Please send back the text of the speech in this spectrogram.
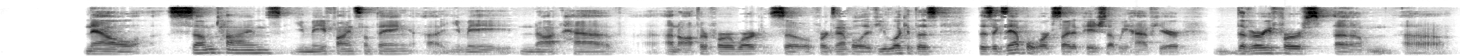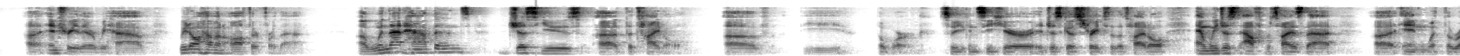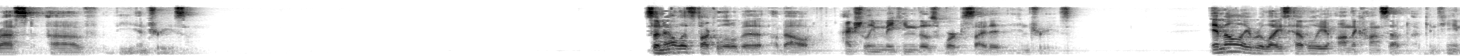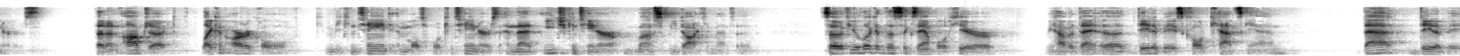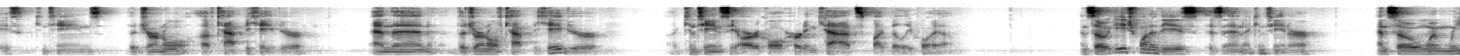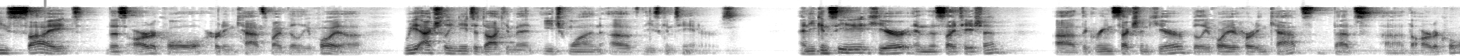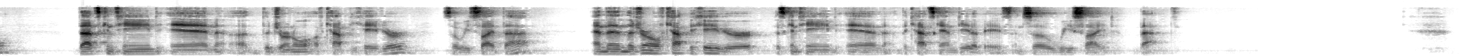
Now, sometimes you may find something, uh, you may not have an author for a work. So for example, if you look at this, this example works cited page that we have here, the very first um, uh, uh entry there we have, we don't have an author for that. Uh, when that happens, just use uh, the title of the, the work. So you can see here, it just goes straight to the title, and we just alphabetize that uh, in with the rest of the entries. So now let's talk a little bit about actually making those works cited entries. MLA relies heavily on the concept of containers, that an object, like an article, can be contained in multiple containers and that each container must be documented. So if you look at this example here, we have a, da a database called CATScan. That database contains the Journal of Cat Behavior, and then the Journal of Cat Behavior uh, contains the article Herding Cats by Billy Hoya. And so each one of these is in a container. And so when we cite this article, Herding Cats by Billy Hoya, we actually need to document each one of these containers. And you can see here in this citation Uh, the green section here, Billy Hoya herding cats, that's uh, the article. That's contained in uh, the Journal of Cat Behavior, so we cite that. And then the Journal of Cat Behavior is contained in the CATScan database, and so we cite that.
